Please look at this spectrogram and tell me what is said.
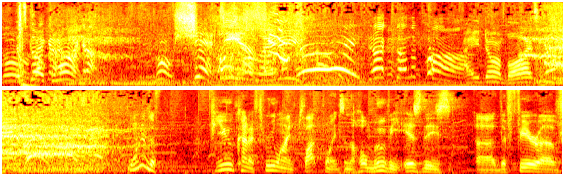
let's go, come on. Oh, shit. Damn, lady. Ducks on the pond. How you doing, boys? One of the few kind of through line plot points in the whole movie is these uh, the fear of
